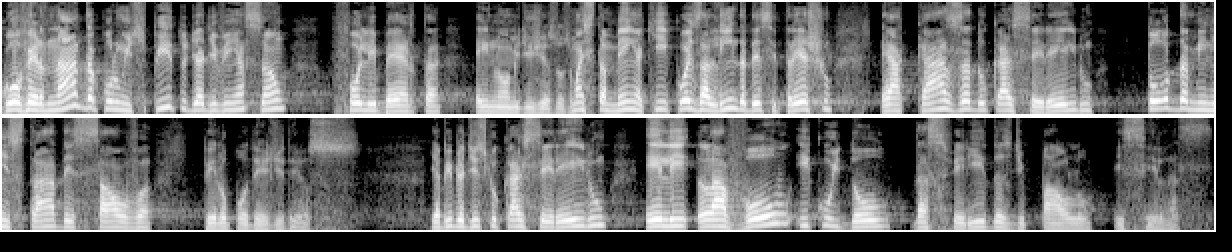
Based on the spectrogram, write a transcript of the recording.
governada por um espírito de adivinhação, foi liberta em nome de Jesus. Mas também aqui, coisa linda desse trecho, é a casa do carcereiro, toda ministrada e salva pelo poder de Deus. E a Bíblia diz que o carcereiro, ele lavou e cuidou das feridas de Paulo e Silas.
